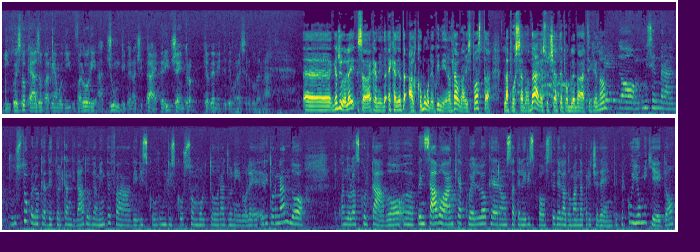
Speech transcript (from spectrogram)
in questo caso parliamo di valori aggiunti per la città e per il centro che ovviamente devono essere governati eh, Gagiulo, lei candida è candidata al comune, quindi in realtà una risposta la possiamo dare su certe problematiche, no? Mi sembra giusto quello che ha detto il candidato, ovviamente fa discor un discorso molto ragionevole. ritornando, quando lo ascoltavo, eh, pensavo anche a quello che erano state le risposte della domanda precedente, per cui io mi chiedo,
